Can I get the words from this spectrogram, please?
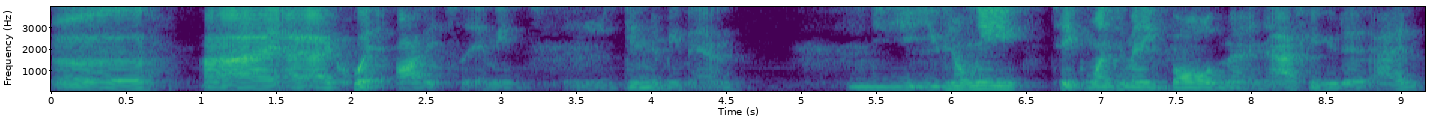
Uh, I I, I quit. Obviously, I mean, it's, it's getting to be man. You, you can only take one too many bald men asking you to add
